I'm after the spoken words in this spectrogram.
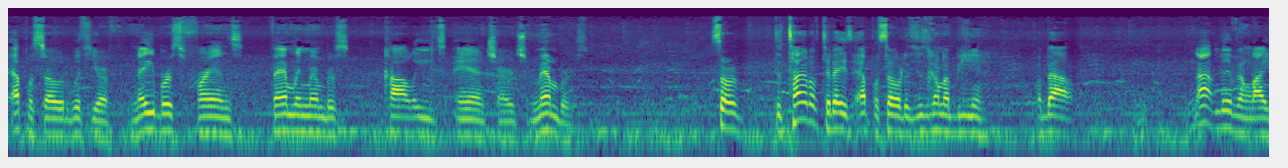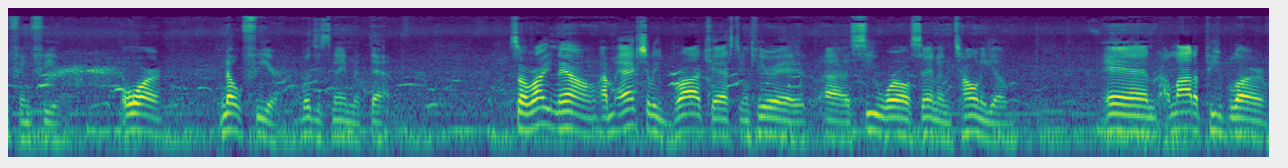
episode with your neighbors, friends, family members, colleagues, and church members. So, the title of today's episode is just going to be about not living life in fear or no fear. We'll just name it that. So, right now, I'm actually broadcasting here at uh, SeaWorld San Antonio. And a lot of people are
